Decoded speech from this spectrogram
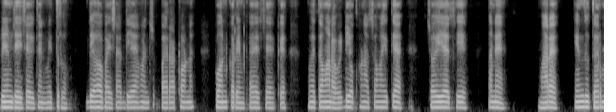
ભીમ, જય ચૈતન મિત્રો. દેવાભાઈ સાદિયા મનસુખભાઈ રાઠોડને ફોન કરીને કહે છે કે, અમે તમારા વીડિયો ઘણા સમય ત્યાં જોઈએ છીએ અને મારે હિન્દુ ધર્મ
